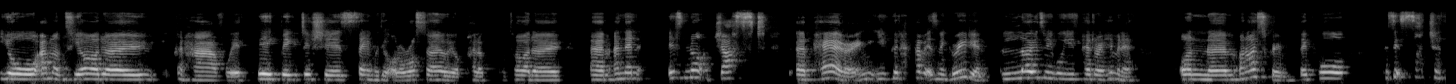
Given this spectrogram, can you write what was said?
your amontillado you can have with big, big dishes. Same with your oloroso or your palo cortado. Um, and then it's not just a pairing, you could have it as an ingredient. Loads of people use Pedro Ximenez on, um, on ice cream. They pour, because it's such a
